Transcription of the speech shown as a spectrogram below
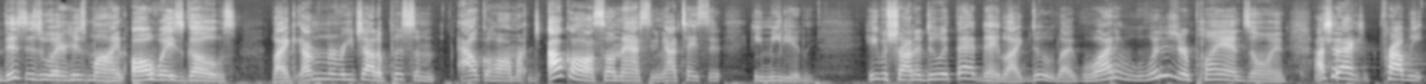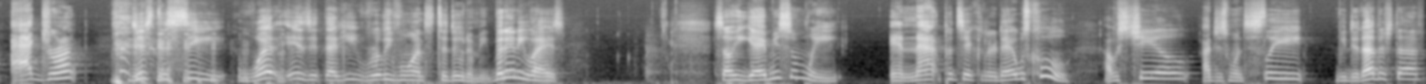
this is where his mind always goes. Like I remember he tried to put some alcohol my alcohol is so nasty to me. I taste it immediately. He was trying to do it that day. Like, dude, like what what is your plans on? I should act probably act drunk just to see what is it that he really wants to do to me. But anyways, so he gave me some weed, and that particular day was cool. I was chill. I just went to sleep. We did other stuff,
